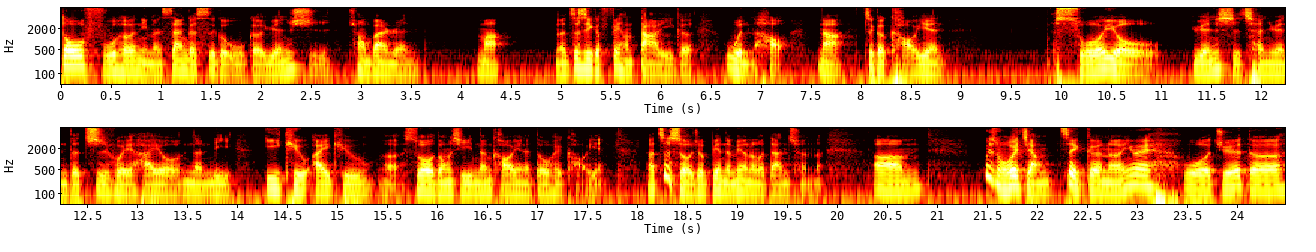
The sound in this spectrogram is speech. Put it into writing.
都符合你们三个、四个、五个原始创办人吗？那这是一个非常大的一个问号。那这个考验所有原始成员的智慧还有能力，EQ、IQ，呃，所有东西能考验的都会考验。那这时候就变得没有那么单纯了。嗯，为什么会讲这个呢？因为我觉得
